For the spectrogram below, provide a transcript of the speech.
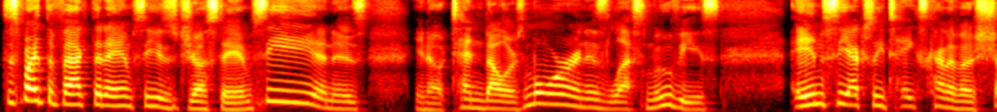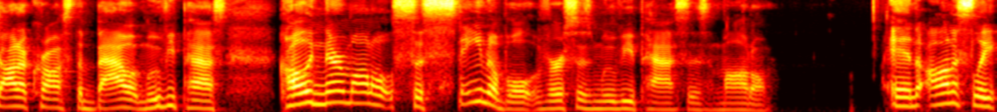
despite the fact that AMC is just AMC and is, you know, $10 more and is less movies. AMC actually takes kind of a shot across the bow at MoviePass, calling their model sustainable versus MoviePass's model. And honestly,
